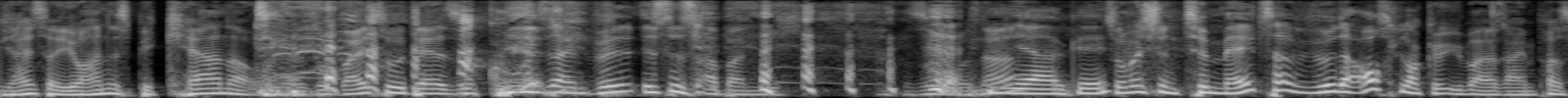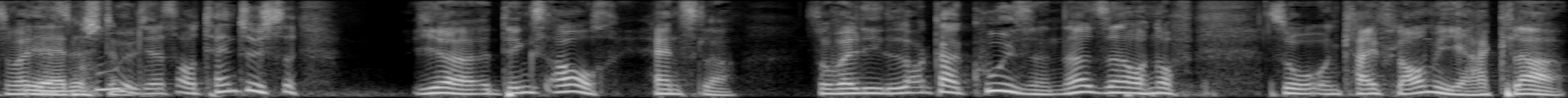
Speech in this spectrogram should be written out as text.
wie heißt er, Johannes Bekerner oder so, weißt du, der so cool sein will, ist es aber nicht. So, ne? ja, okay. Zum Beispiel Tim Melzer würde auch locker überall reinpassen, weil Ja, der ist cool, stimmt. der ist authentisch. Hier, Dings auch, Hensler. So, weil die locker cool sind, ne? Sind auch noch so, und Kai Pflaume, ja klar,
